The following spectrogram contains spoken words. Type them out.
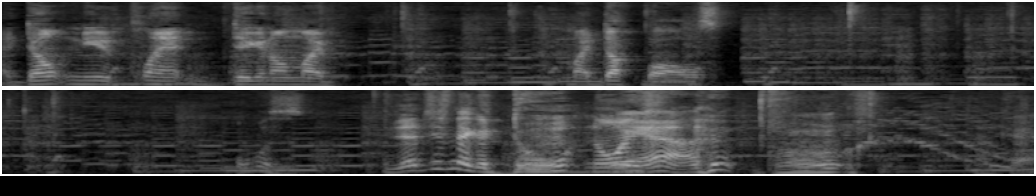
I don't need a plant digging on my. my duck balls. What was. Did that just make a don't noise? Yeah. Okay.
